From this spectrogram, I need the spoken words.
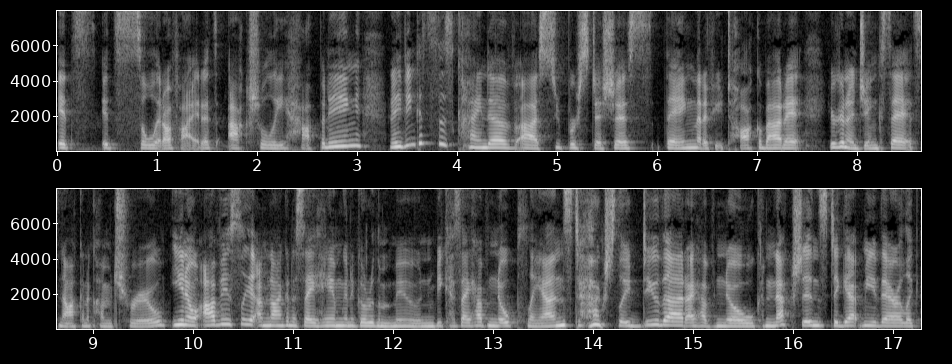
it's it's solidified. It's actually happening. And i think it's this kind of uh, superstitious thing that if you talk about it you're gonna jinx it. It's not gonna come true. You know obviously i'm not gonna say hey i'm gonna go to the moon because i have no plans to actually do that. I have no connections to get me there. Like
